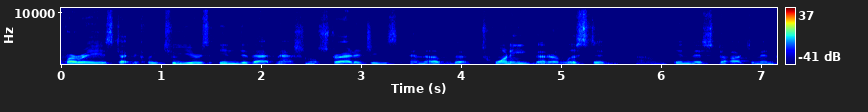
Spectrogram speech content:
FRA is technically two years into that national strategies, and of the 20 that are listed um, in this document,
